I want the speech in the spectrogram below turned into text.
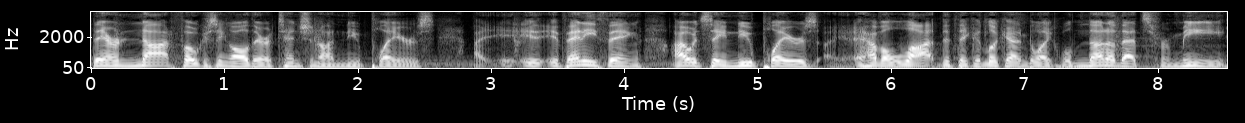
They are not focusing all their attention on new players if anything, I would say new players have a lot that they could look at and be like, well, none of that's for me,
